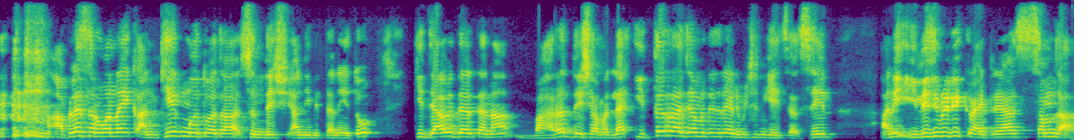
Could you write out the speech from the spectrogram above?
आपल्या सर्वांना एक आणखी एक महत्त्वाचा संदेश या निमित्ताने येतो. की ज्या विद्यार्थ्यांना भारत देशामधल्या इतर राज्यामध्ये जर ऍडमिशन घ्यायचं असेल आणि इलिजिबिलिटी क्रायटेरिया समजा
